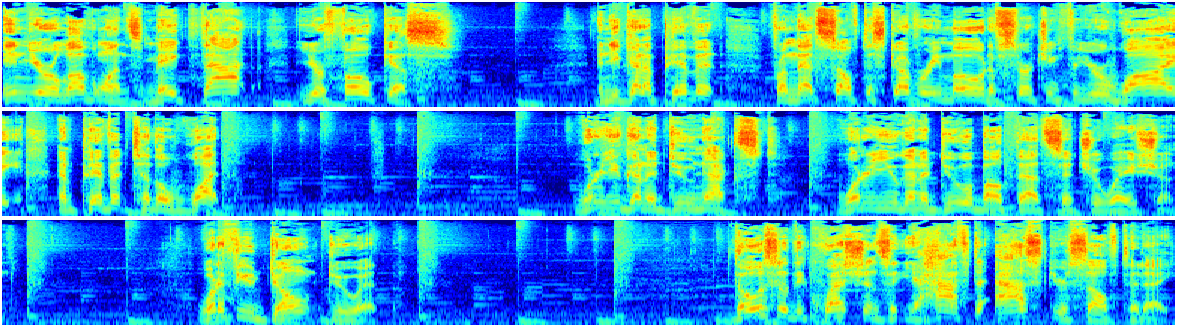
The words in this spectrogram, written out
in your loved ones. Make that your focus. And you got to pivot from that self discovery mode of searching for your why and pivot to the what. What are you going to do next? What are you going to do about that situation? What if you don't do it? Those are the questions that you have to ask yourself today.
